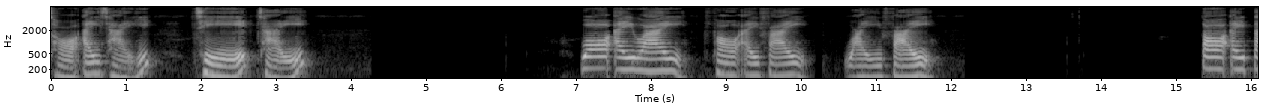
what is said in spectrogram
ชอไอไฉ เฉไฉวอไอไวฟอไอไฟ ไวไฟ ตอไอไต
